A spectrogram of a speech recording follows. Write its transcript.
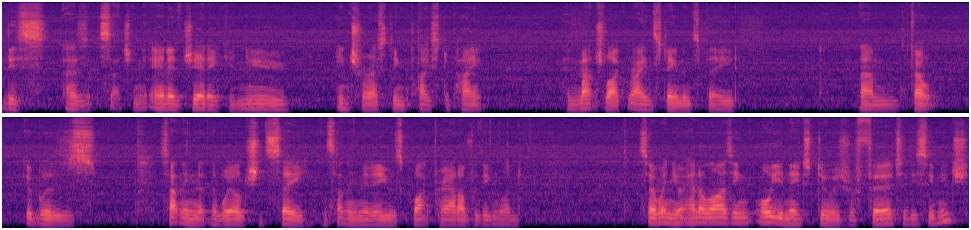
this as such an energetic, new, interesting place to paint. And much like Rain, Steam and Speed, um, felt it was something that the world should see and something that he was quite proud of with England. So when you're analysing, all you need to do is refer to this image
